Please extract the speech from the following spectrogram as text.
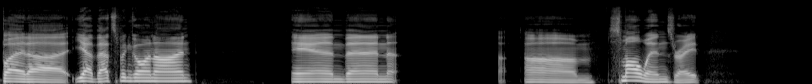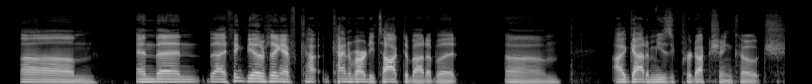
but uh yeah, that's been going on. And then uh, um small wins, right? Um and then I think the other thing I've ki- kind of already talked about it, but um I got a music production coach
